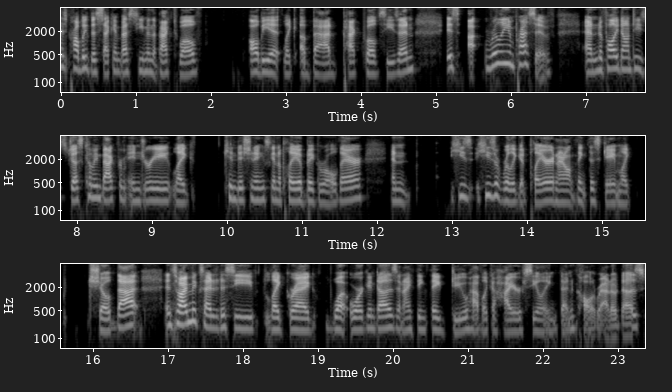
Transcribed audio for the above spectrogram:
is probably the second best team in the Pac-12 albeit like a bad Pac 12 season, is uh, really impressive. And N'Faly Dante's just coming back from injury. Like conditioning is going to play a big role there. And he's he's a really good player. And I don't think this game like showed that. And so I'm excited to see, like Greg, what Oregon does. And I think they do have like a higher ceiling than Colorado does,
